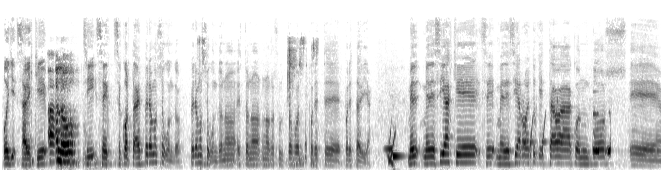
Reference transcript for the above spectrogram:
Oye, ¿sabes qué? ¿Aló? Sí, se, se corta. Esperamos un segundo. Esperamos un segundo. No, esto no, no resultó por, por, este, por esta vía. Me, me decías que, se, me decía Roberto que estaba con dos, eh,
